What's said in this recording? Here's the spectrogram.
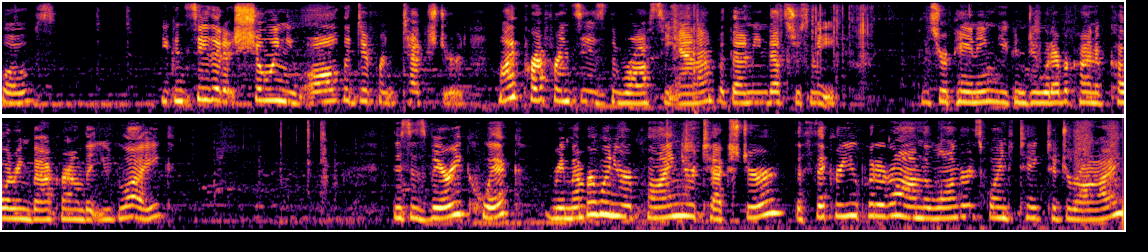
close, you can see that it's showing you all the different textured. My preference is the raw sienna, but that, I mean, that's just me. It's your painting. You can do whatever kind of coloring background that you'd like. This is very quick. Remember when you're applying your texture, the thicker you put it on, the longer it's going to take to dry.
